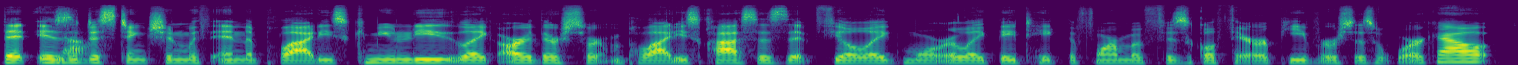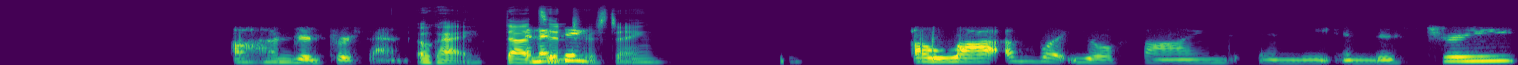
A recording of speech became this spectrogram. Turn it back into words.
that is yeah. a distinction within the Pilates community? Like, are there certain Pilates classes that feel like more like they take the form of physical therapy versus a workout? A hundred percent. Okay, that's interesting. A lot of what you'll find in the industry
